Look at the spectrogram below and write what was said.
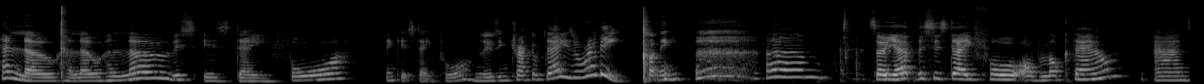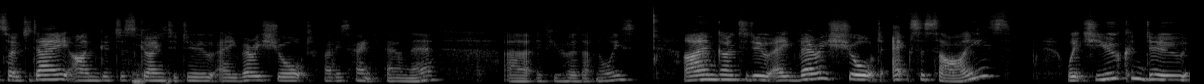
Hello, hello, hello. This is day four. I think it's day four. I'm losing track of days already. Funny. Um, so, yeah, this is day four of lockdown. And so today I'm just going to do a very short, that is Hank down there, uh, if you heard that noise. I'm going to do a very short exercise which you can do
